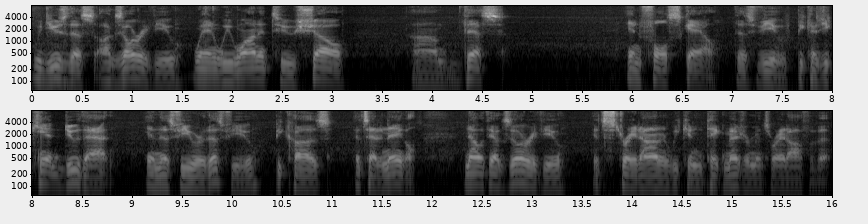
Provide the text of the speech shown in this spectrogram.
we'd use this auxiliary view when we wanted to show um, this in full scale, this view, because you can't do that in this view or this view because it's at an angle. Now with the auxiliary view, it's straight on and we can take measurements right off of it.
